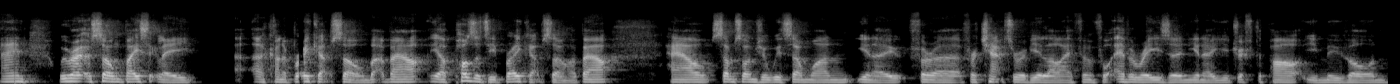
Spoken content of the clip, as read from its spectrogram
And we wrote a song basically a kind of breakup song, but about yeah, a positive breakup song about how sometimes you're with someone, you know, for a for a chapter of your life, and for whatever reason, you know, you drift apart, you move on.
